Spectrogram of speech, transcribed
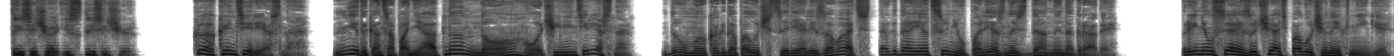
— тысяча из тысячи. Как интересно. Не до конца понятно, но очень интересно. Думаю, когда получится реализовать, тогда я оценю полезность данной награды. Принялся изучать полученные книги,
